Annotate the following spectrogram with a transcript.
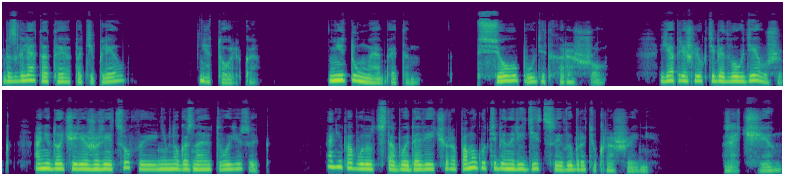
Взгляд Атеа потеплел. — Не только. Не думай об этом. Все будет хорошо. Я пришлю к тебе двух девушек. Они дочери жрецов и немного знают твой язык. Они побудут с тобой до вечера, помогут тебе нарядиться и выбрать украшения. Зачем?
